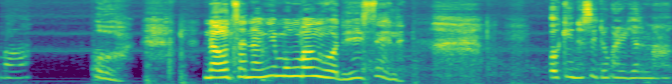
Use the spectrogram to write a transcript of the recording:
Ma? Oh, naunsa nang imong manghod, Hazel. Okay na si Dong Ariel, ma.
